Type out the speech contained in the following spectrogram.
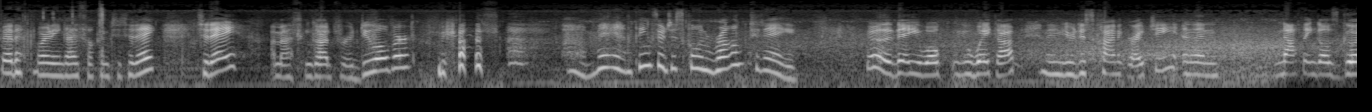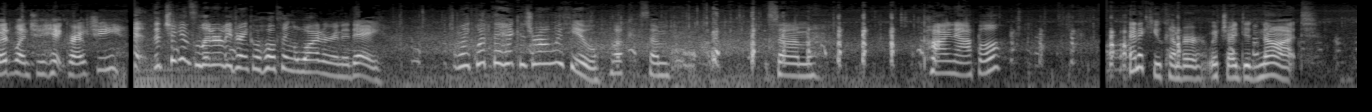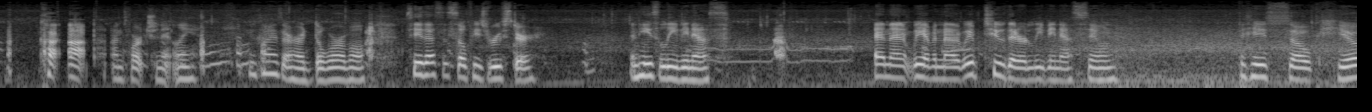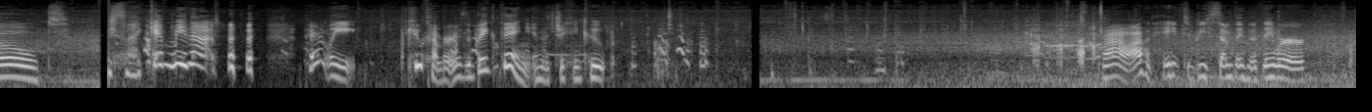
Good morning guys, welcome to today. Today, I'm asking God for a do-over because, oh man, things are just going wrong today. You know the day you woke, you wake up and then you're just kind of grouchy and then nothing goes good once you hit grouchy. The chickens literally drink a whole thing of water in a day. I'm like, what the heck is wrong with you? Look, some, some pineapple and a cucumber, which I did not cut up, unfortunately. You guys are adorable. See, this is Sophie's rooster. And he's leaving us. And then we have another, we have two that are leaving us soon. But he's so cute. He's like, give me that. Apparently, cucumber is a big thing in the chicken coop. Wow, I would hate to be something that they were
